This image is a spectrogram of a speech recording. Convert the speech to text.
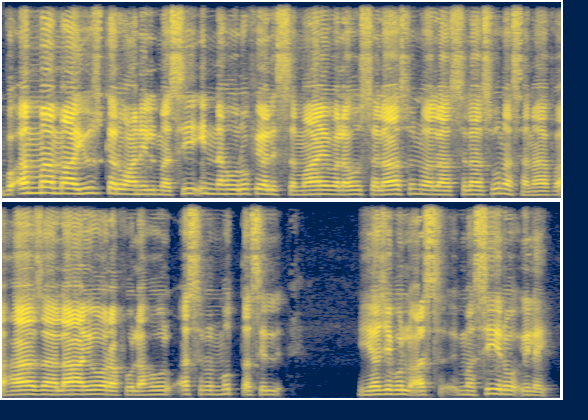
وأما ما يذكر عن المسيح إنه رفع للسماء وله ثلاث ولا ثلاثون سنة فهذا لا يعرف له أسر متصل يجب المسير إليه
